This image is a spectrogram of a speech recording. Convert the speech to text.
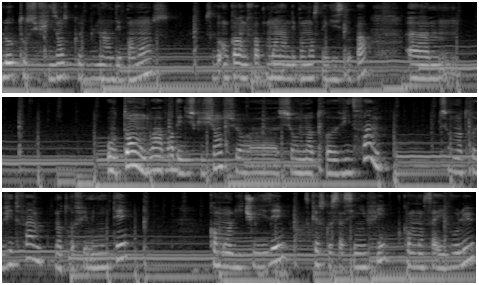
l'autosuffisance que de l'indépendance. Parce qu'encore une fois, pour moi l'indépendance n'existe pas. autant on doit avoir des discussions sur, sur notre vie de femme sur notre vie de femme, notre féminité, comment l'utiliser, qu'est-ce que ça signifie, comment ça évolue,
